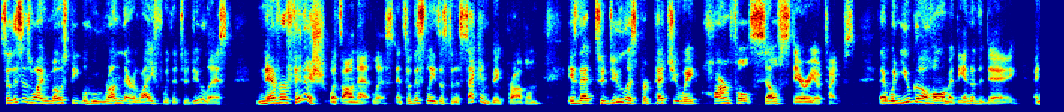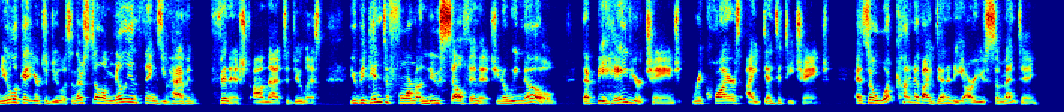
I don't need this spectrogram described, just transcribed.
So this is why most people who run their life with a to-do list never finish what's on that list. And so this leads us to the second big problem is that to-do lists perpetuate harmful self-stereotypes. That when you go home at the end of the day and you look at your to-do list and there's still a million things you haven't finished on that to-do list, you begin to form a new self-image. You know, we know that behavior change requires identity change. And so what kind of identity are you cementing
